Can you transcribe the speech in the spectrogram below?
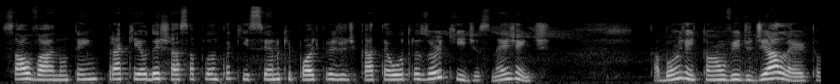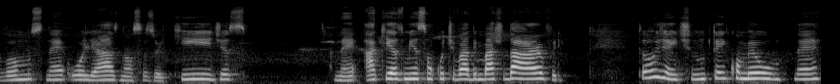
salvar, não tem para que eu deixar essa planta aqui, sendo que pode prejudicar até outras orquídeas, né, gente? Tá bom, gente? Então é um vídeo de alerta. Vamos, né, olhar as nossas orquídeas, né? Aqui as minhas são cultivadas embaixo da árvore. Então, gente, não tem como eu, né,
